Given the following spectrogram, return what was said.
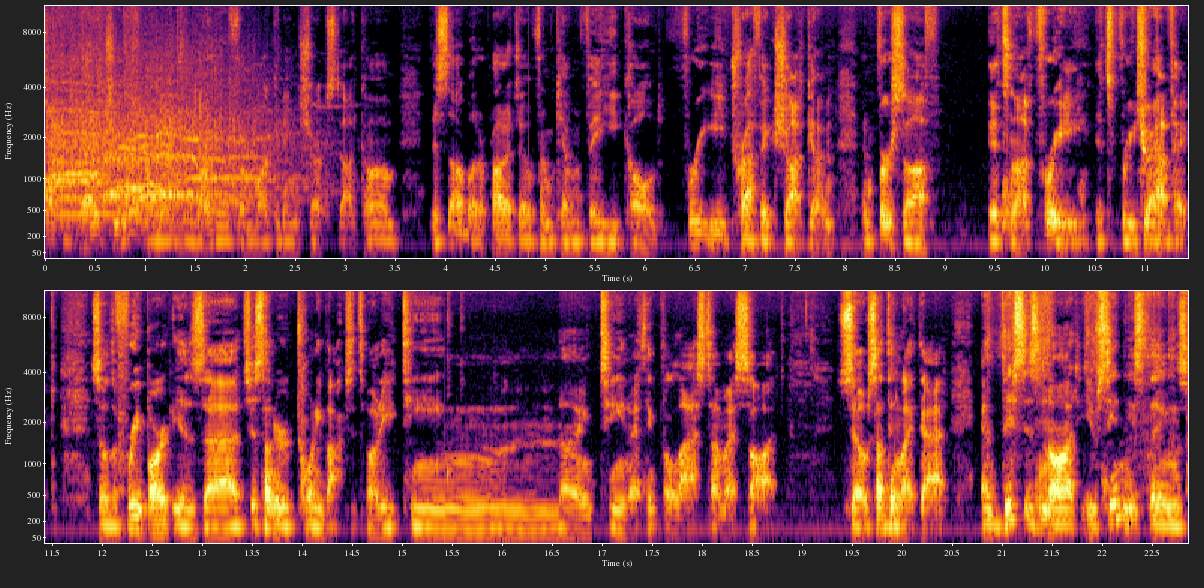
I'm Andrew Martin from MarketingSharks.com. This is all about a product out from Kevin Fahey called Free Traffic Shotgun. And first off, it's not free, it's free traffic. So the free part is uh, just under 20 bucks. It's about 18, 19, I think the last time I saw it. So something like that. And this is not, you've seen these things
